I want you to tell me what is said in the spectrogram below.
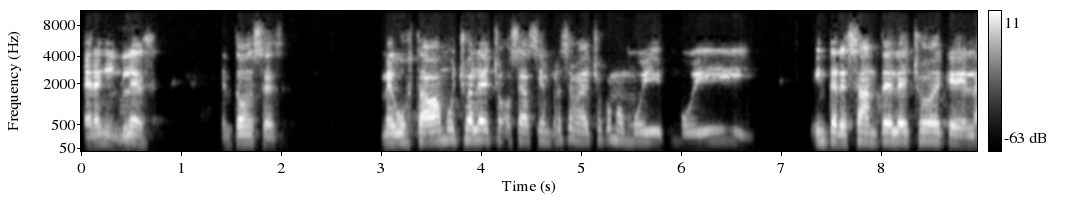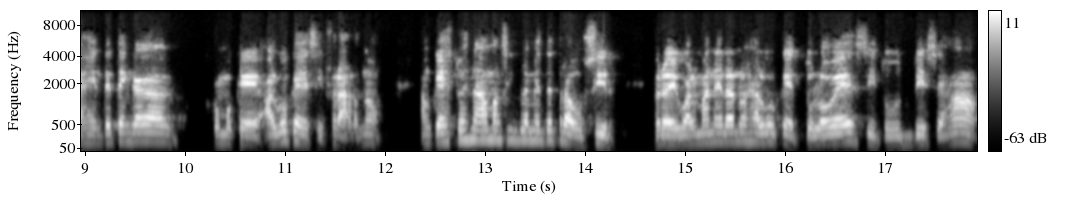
era en inglés. Entonces, me gustaba mucho el hecho, o sea, siempre se me ha hecho como muy, muy interesante el hecho de que la gente tenga como que algo que descifrar, ¿no? Aunque esto es nada más simplemente traducir pero de igual manera no es algo que tú lo ves y tú dices, ah,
